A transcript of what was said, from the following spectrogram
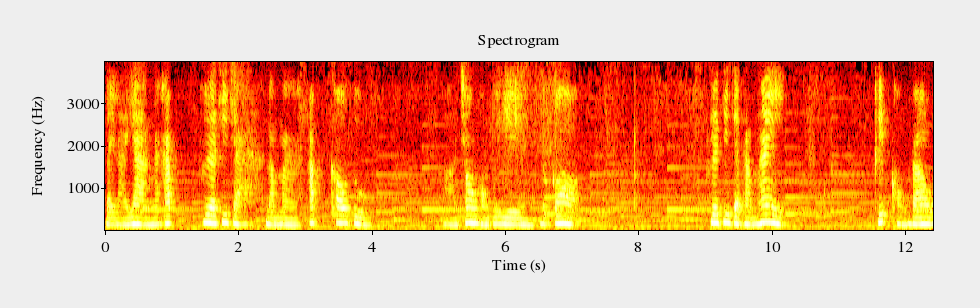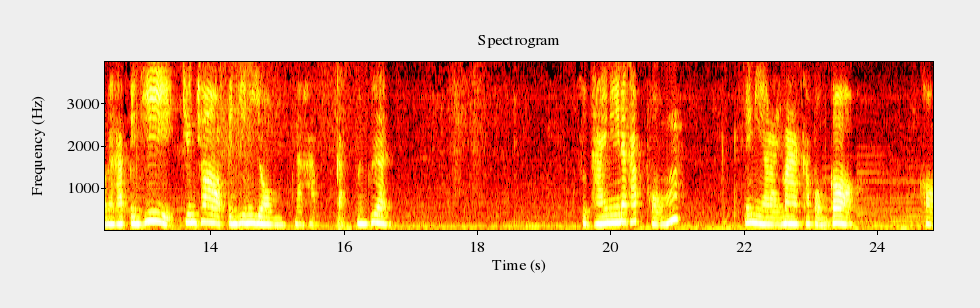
หลาย ๆ อย่างนะครับ เพื่อที่จะนำมาอัพเข้าสู่ช่องของตัวเอง แล้วก็ เพื่อที่จะทำให้คลิปของเรานะครับ เป็นที่ชื่นชอบเป็นที่นิยมนะครับกับเพื่อน ๆ สุดท้ายนี้นะครับผมไม่มีอะไรมากครับผมก็ อ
